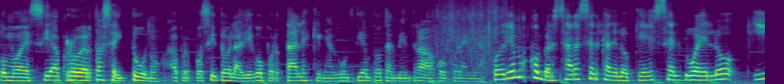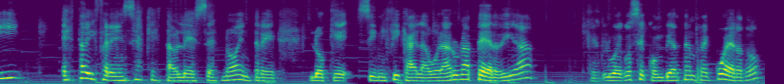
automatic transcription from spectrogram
como decía Roberto Aceituno, a propósito de la Diego Portales, que en algún tiempo también trabajó por allá. Podríamos conversar acerca de lo que es el duelo y esta diferencia que estableces, ¿no? Entre lo que significa elaborar una pérdida que luego se convierte en recuerdo,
